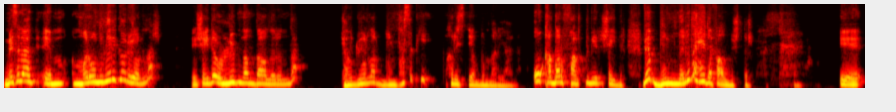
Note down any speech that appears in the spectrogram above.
Mesela e, Maronileri görüyorlar. E, şeyde Lübnan dağlarında. Ya diyorlar bu nasıl bir Hristiyan bunlar yani. O kadar farklı bir şeydir. Ve bunları da hedef almıştır. E,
